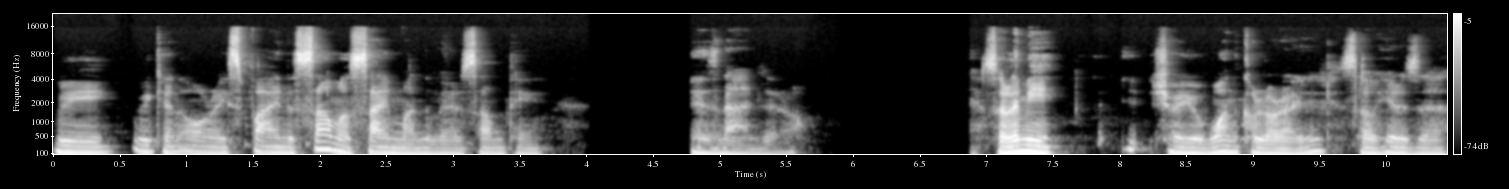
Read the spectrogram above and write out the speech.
we we can always find some assignment where something is non-zero. So let me show you one corollary. So here's a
